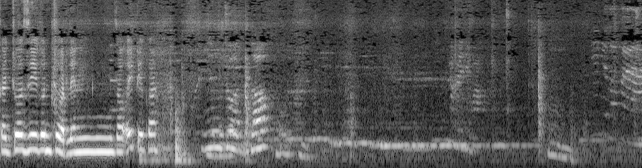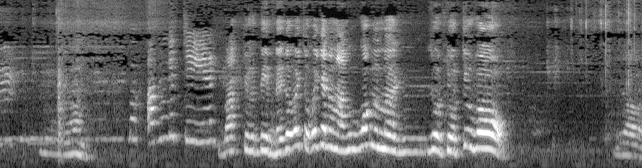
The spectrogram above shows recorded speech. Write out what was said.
cà chua gì con chuột lên dấu x đi con nhìn chuột đâu? Rồi. bác cái chưa tìm thấy rỗi chỗ cho nó làm Trung Quốc mà ruột chuột chưa vô. Rồi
